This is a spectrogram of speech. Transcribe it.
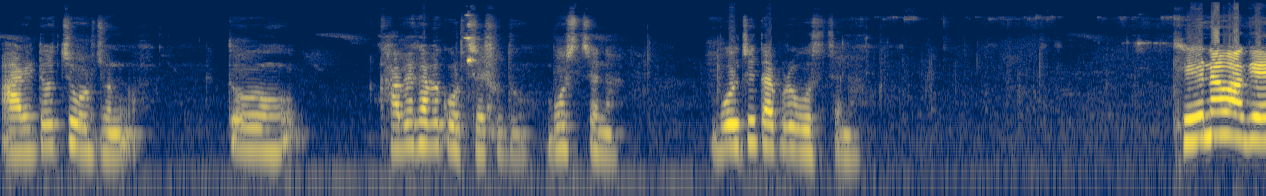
আর এটা হচ্ছে ওর জন্য। তো খাবে খাবে করছে শুধু, বসছে না। বলছে, তারপরে বসছে না। খেয়ে নাও আগে।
